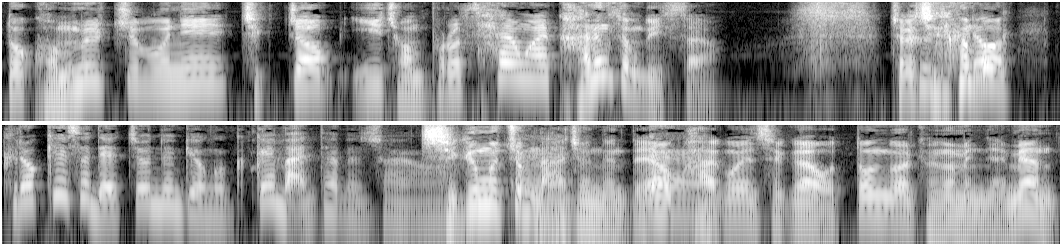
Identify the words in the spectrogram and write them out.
또 건물주분이 직접 이 점포를 사용할 가능성도 있어요. 제가 그, 지난번 그렇게, 해서 내쫓는 경우가 꽤 많다면서요. 지금은 좀 네. 나아졌는데요. 네. 과거에 제가 어떤 걸 경험했냐면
